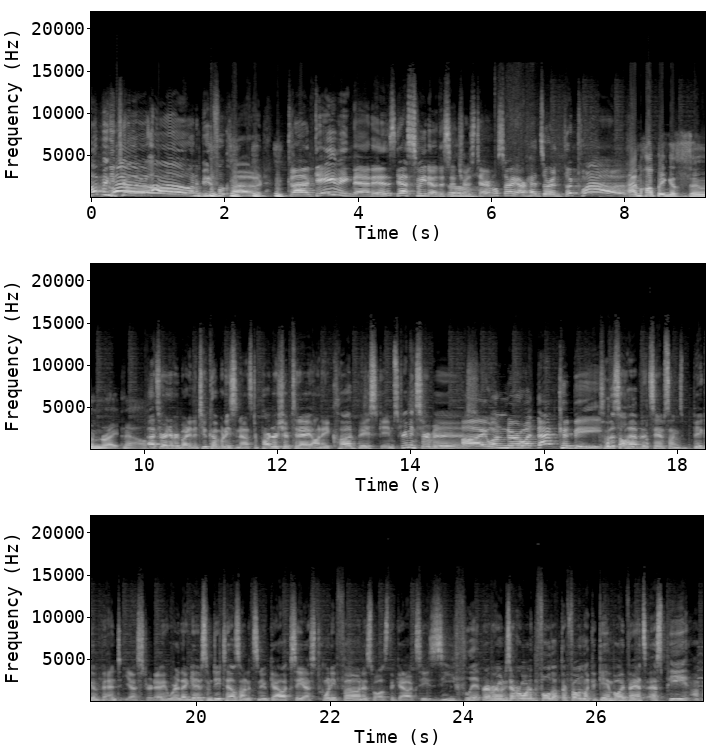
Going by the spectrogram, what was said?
humping each other oh, on a beautiful mm, mm, mm, cloud. Cloud gaming, that is. Yes, we know this intro is oh. terrible. Sorry, our heads are in the clouds. I'm humping a Zune right now. That's right, everybody. The two companies announced a partnership today on a cloud-based game streaming service. I wonder what that could be. So this all happened at Samsung's big event yesterday, where they gave some details on its new Galaxy S20 phone, as well as the Galaxy Z Flip. For everyone who's ever wanted to fold up their phone like a Game Boy Advance SP, I,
